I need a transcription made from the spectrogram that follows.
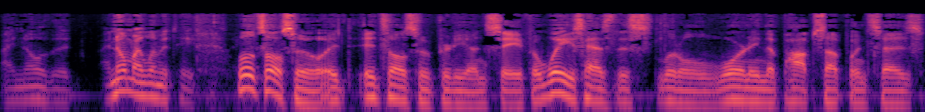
I know that I know my limitations. Well, it's also it, it's also pretty unsafe. And Waze has this little warning that pops up when it says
